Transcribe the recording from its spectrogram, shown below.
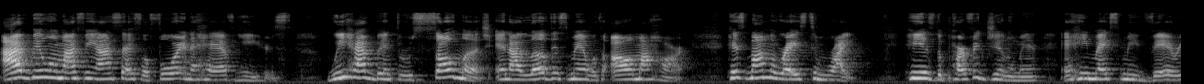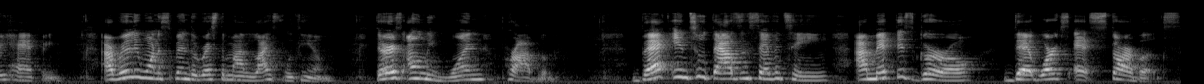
I've been with my fiance for four and a half years. We have been through so much, and I love this man with all my heart. His mama raised him right. He is the perfect gentleman, and he makes me very happy. I really want to spend the rest of my life with him. There is only one problem. Back in 2017, I met this girl that works at Starbucks.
